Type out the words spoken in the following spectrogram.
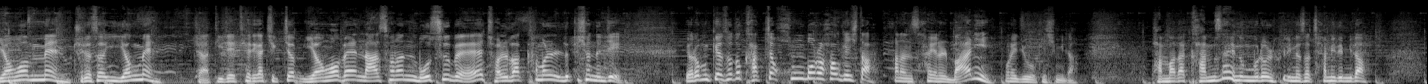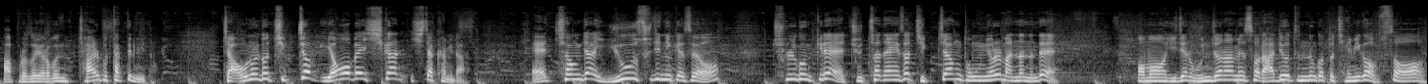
영업맨 줄여서 영맨. 자 DJ 테디가 직접 영업에 나서는 모습에 절박함을 느끼셨는지 여러분께서도 각자 홍보를 하고 계시다 하는 사연을 많이 보내주고 계십니다. 밤마다 감사의 눈물을 흘리면서 잠이 듭니다. 앞으로도 여러분 잘 부탁드립니다. 자 오늘도 직접 영업의 시간 시작합니다. 애청자 유수진님께서요 출근길에 주차장에서 직장 동료를 만났는데 어머 이제는 운전하면서 라디오 듣는 것도 재미가 없어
